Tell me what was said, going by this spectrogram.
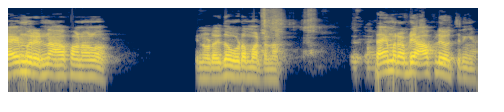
டைமர் என்ன ஆஃப் ஆனாலும் என்னோட இதை விட மாட்டேனா டைமர் அப்படியே ஆஃப்லயே வச்சிருங்க.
